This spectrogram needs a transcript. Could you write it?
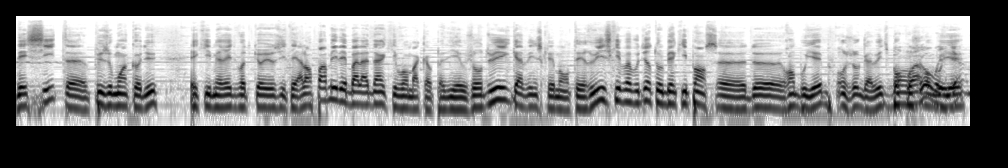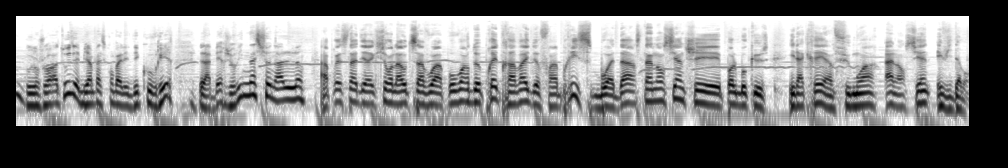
des sites euh, plus ou moins connus et qui méritent votre curiosité. Alors, parmi les baladins qui vont m'accompagner aujourd'hui, Gavin Clément et Ruiz, qui va vous dire tout le bien qu'il pense euh, de Rambouillet. Bonjour Gavin, pourquoi Bonjour Rambouillet bonjour à tous, et bien parce qu'on va aller découvrir la bergerie nationale. Après cela, direction la Haute-Savoie pour voir de près le travail de Fabrice Boisdard. C'est un ancien de chez Paul Bocuse. Il a créé un fumoir à l'ancienne, évidemment.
